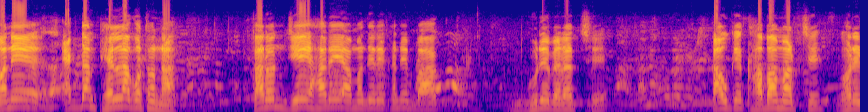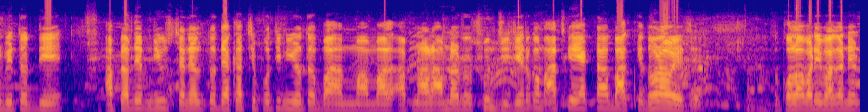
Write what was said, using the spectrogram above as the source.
মানে একদম ফেলনা কথা না। কারণ যে হারে আমাদের এখানে বাঘ ঘুরে বেড়াচ্ছে কাউকে খাবা মারছে ঘরের ভিতর দিয়ে আপনাদের নিউজ চ্যানেল তো দেখাচ্ছে প্রতিনিয়ত আপনার আমরা শুনছি। যেরকম আজকে একটা বাঘকে ধরা হয়েছে কলাবাড়ি বাগানের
